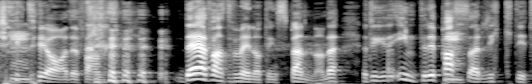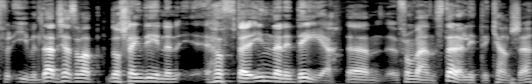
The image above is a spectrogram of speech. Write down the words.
tyckte jag det fanns, där fanns det för mig någonting spännande. Jag tycker inte det passar riktigt för Evil Dead. Det känns som att de slängde in en, höftade in en idé eh, från vänster lite kanske.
